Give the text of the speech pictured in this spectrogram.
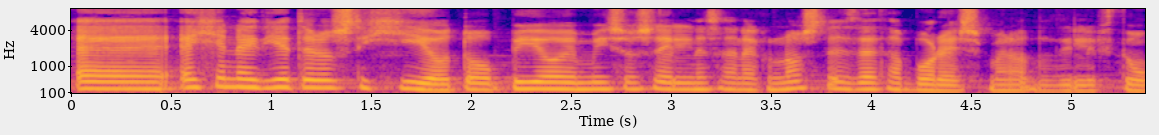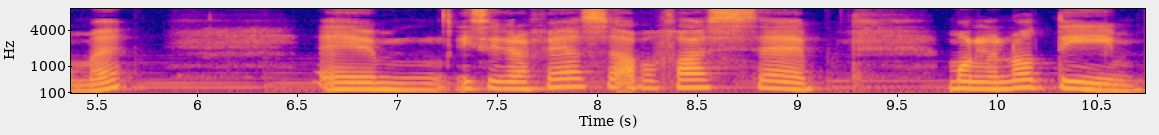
Ε, έχει ένα ιδιαίτερο στοιχείο το οποίο εμείς ως Έλληνες αναγνώστες δεν θα μπορέσουμε να το αντιληφθούμε. Ε, η συγγραφέας αποφάσισε μολονότι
